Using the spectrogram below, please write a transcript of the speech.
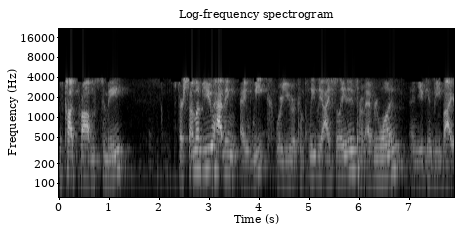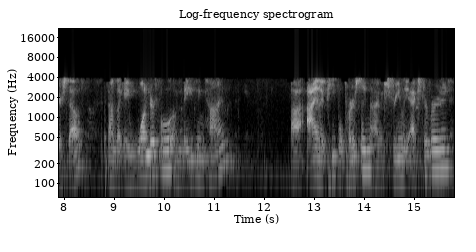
It's caused problems to me. For some of you, having a week where you are completely isolated from everyone and you can be by yourself sounds like a wonderful, amazing time. Uh, I am a people person. I'm extremely extroverted.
